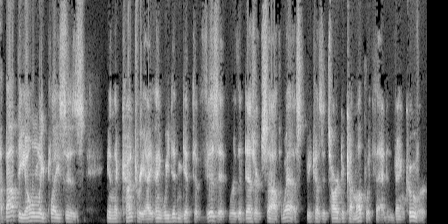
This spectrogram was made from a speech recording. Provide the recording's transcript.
About the only places in the country I think we didn't get to visit were the desert southwest because it's hard to come up with that in Vancouver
